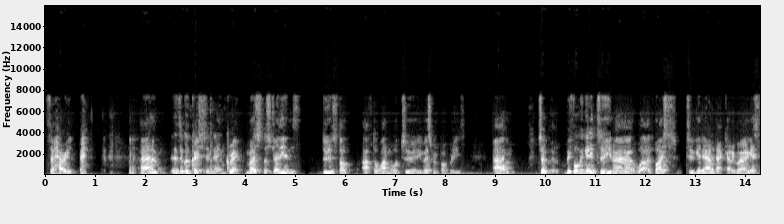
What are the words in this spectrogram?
so Harry, um, it's a good question and correct. Most Australians do stop after one or two investment properties. Um, so before we get into you know what advice to get out of that category, I guess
